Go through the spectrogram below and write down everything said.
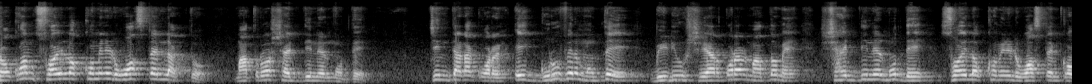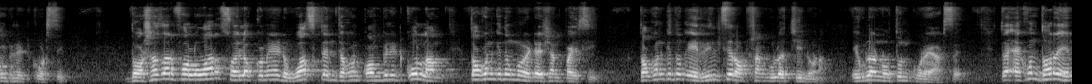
যখন ছয় লক্ষ মিনিট ওয়াচ টাইম লাগতো, মাত্র ষাট দিনের মধ্যে। চিন্তাটা করেন। এই গ্রুপের মধ্যে ভিডিও শেয়ার করার মাধ্যমে ষাট দিনের মধ্যে ছয় লক্ষ মিনিট ওয়াচ টাইম কমপ্লিট করছি। দশ হাজার ফলোয়ার ছয় লক্ষ মিনিট ওয়াচ টাইম যখন কমপ্লিট করলাম, তখন কিন্তু মোটিভেশন পাইছি। তখন কিন্তু এই রিলসের অপশানগুলো ছিল না। এগুলো নতুন করে আসছে। তো এখন ধরেন,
